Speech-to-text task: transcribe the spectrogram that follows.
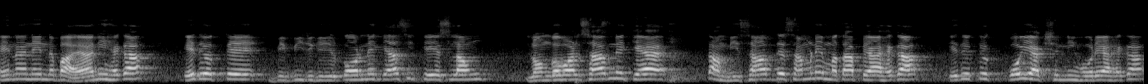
ਇਹਨਾਂ ਨੇ ਨਿਭਾਇਆ ਨਹੀਂ ਹੈਗਾ। ਇਹਦੇ ਉੱਤੇ ਬੀਬੀ ਜਗੀਰ ਕੌਰ ਨੇ ਕਿਹਾ ਸੀ, ਕੇਸ ਲਾਉਂ ਲੌਂਗੋਵਾਲ ਸਾਹਿਬ ਨੇ ਕਿਹਾ, ਧਾਮੀ ਸਾਹਿਬ ਦੇ ਸਾਹਮਣੇ ਮਤਾ ਪਿਆ ਹੈਗਾ। ਇਹਦੇ ਉੱਤੇ ਕੋਈ ਐਕਸ਼ਨ ਨਹੀਂ ਹੋ ਰਿਹਾ ਹੈਗਾ।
